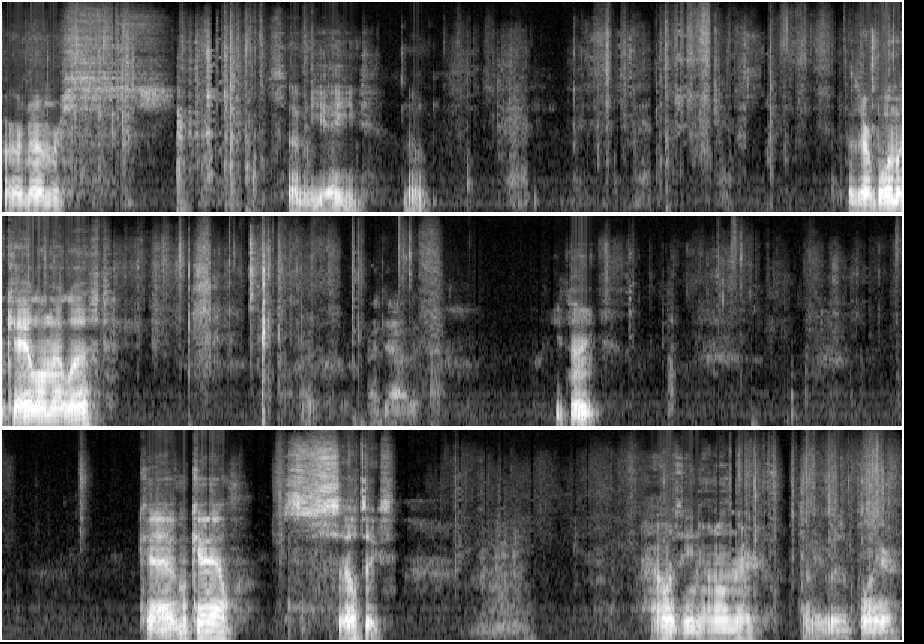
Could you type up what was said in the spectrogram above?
Card number 78. Nope. Is our boy McHale on that list? I doubt it. You think? Cav McHale. Celtics. How is he not on there? Thought he was a player.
